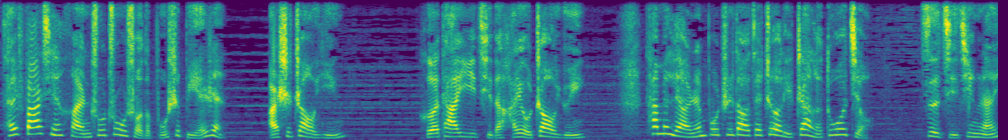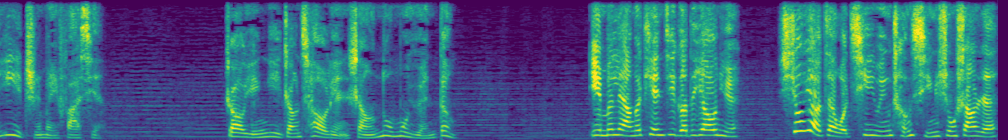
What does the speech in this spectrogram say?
才发现喊出住手的不是别人，而是赵莹。和他一起的还有赵云，他们两人不知道在这里站了多久，自己竟然一直没发现。赵莹一张俏脸上怒目圆瞪：“你们两个天机阁的妖女！”休要在我青云城行凶伤人，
